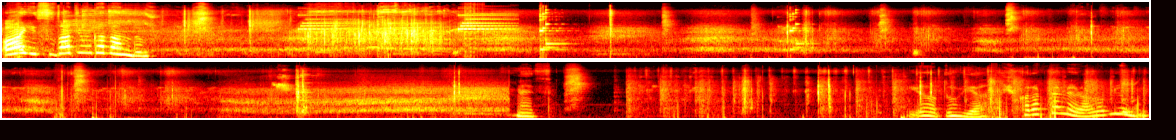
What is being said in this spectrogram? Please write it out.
Ay stadyum kazandım. Neyse. Ya dur ya. Şu karakterleri alabiliyor muyum?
